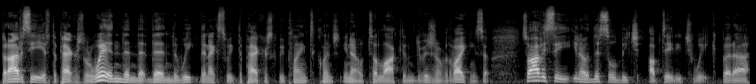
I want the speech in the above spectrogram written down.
But obviously, if the Packers would win, then the, then the week the next week the Packers could be playing to clinch, you know, to lock in the division over the Vikings. So so obviously, you know, this will be ch- update each week. But uh,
